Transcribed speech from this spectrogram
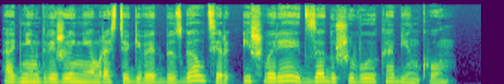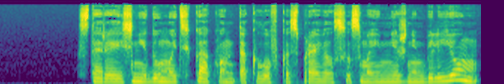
одним движением расстёгивает бюстгальтер и швыряет за душевую кабинку. Стараясь не думать, как он так ловко справился с моим нижним бельем,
